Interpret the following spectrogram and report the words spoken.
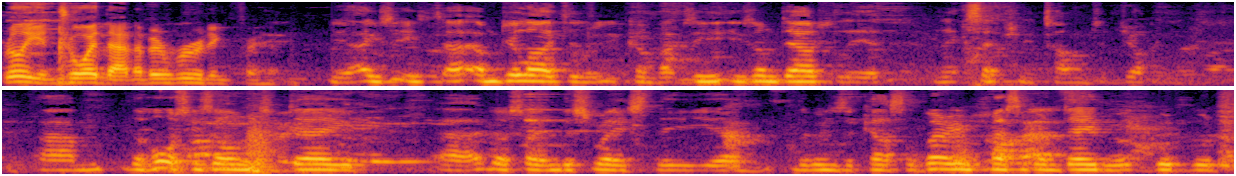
really enjoyed that. and I've been rooting for him. Yeah, he's, he's, I'm delighted that he come back. He's undoubtedly an exceptionally talented jockey. Um, the horse is on today. Uh, no, sorry, in this race, the uh, the Windsor Castle, very impressive on debut at Goodwood,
